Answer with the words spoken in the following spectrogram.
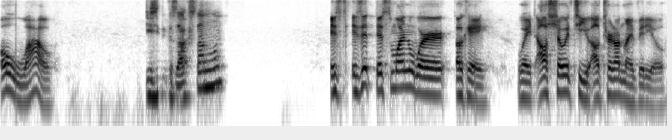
oh wow! Do you see the Kazakhstan one? Is is it this one where? Okay, wait. I'll show it to you. I'll turn on my video.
